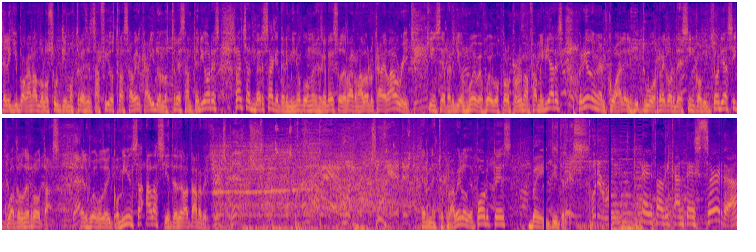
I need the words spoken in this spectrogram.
El equipo ha ganado los últimos tres desafíos tras haber caído en los tres anteriores, racha adversa que terminó con el regreso del armador Kyle Lowry, quien se perdió nueve juegos por problemas familiares, periodo en el cual el Heat tuvo récord de cinco victorias y cuatro derrotas. El juego de hoy comienza a las 7 de la tarde. Ernesto Clavelo Deportes 23. El fabricante Serta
